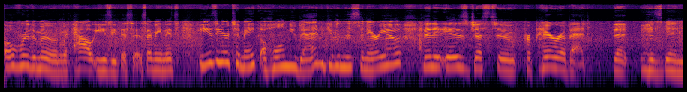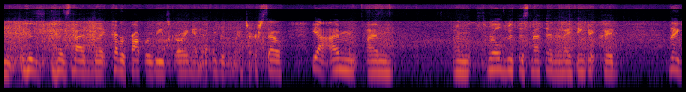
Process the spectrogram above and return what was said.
over the moon with how easy this is. I mean, it's easier to make a whole new bed given this scenario than it is just to prepare a bed that has been has, has had like cover crop or weeds growing in it over the winter. So, yeah, I'm I'm I'm thrilled with this method and I think it could like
